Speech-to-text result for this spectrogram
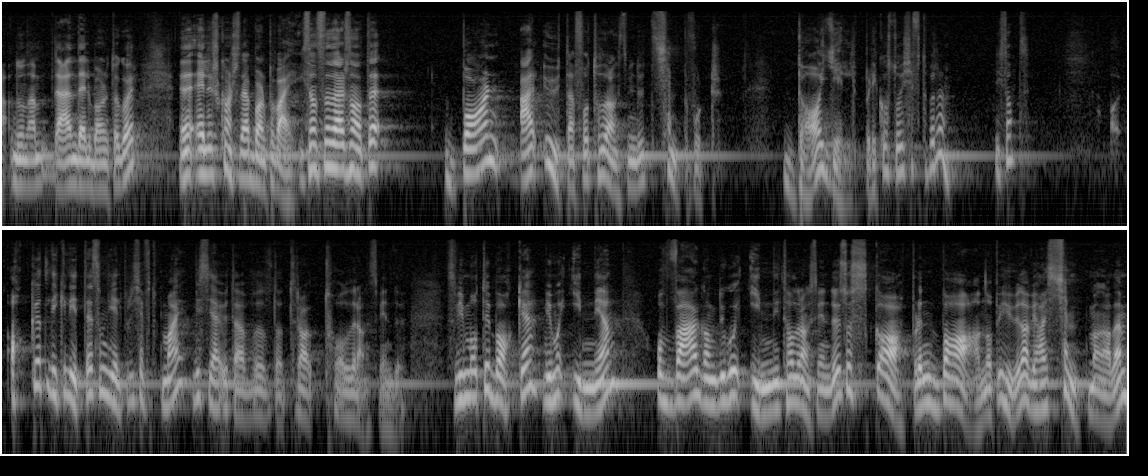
Ja, er, det er en del barn ute og går. Eh, ellers kanskje det er barn på vei. det er sånn at det, Barn er utafor toleransevinduet kjempefort. Da hjelper det ikke å stå og kjefte på dem. akkurat like lite som det hjelper å kjefte på meg hvis jeg er tra- toleransevinduet. Så vi må tilbake, vi må inn igjen. Og hver gang du går inn i toleransevinduet, så skaper det en bane oppi huet. Da. Vi har kjempemange av dem.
